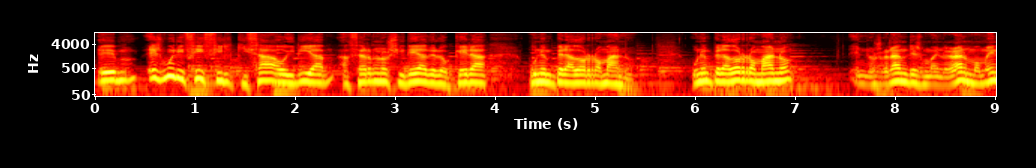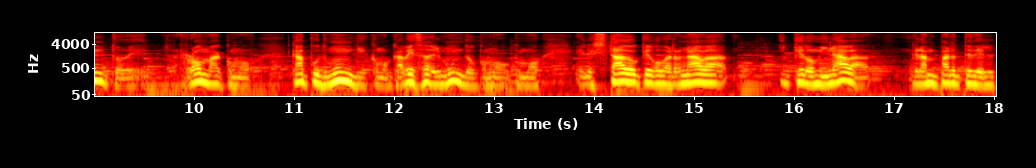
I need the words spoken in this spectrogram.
Em, es muy difícil quizá hoy día hacernos idea de lo que era un emperador romano. Un emperador romano en los grandes, en el gran momento de Roma como caput mundi, como cabeza del mundo, como, como el Estado que gobernaba y que dominaba gran parte del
